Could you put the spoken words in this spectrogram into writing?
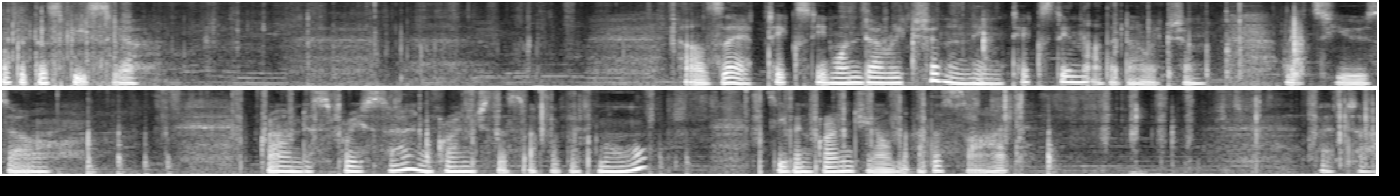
Look at this piece here. How's that? Text in one direction and then text in the other direction. Let's use our ground espresso and grunge this up a bit more. It's even grungy on the other side. But, uh,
